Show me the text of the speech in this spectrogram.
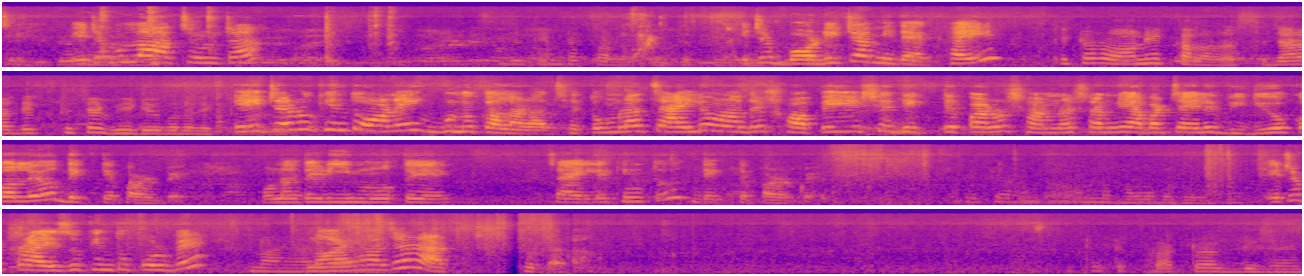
যে এটা হলো আঁচলটা। এটার বডিটা আমি দেখাই। এটারও অনেক কালার আছে যারা দেখতে চায় ভিডিওগুলো দেখতে। এইটারও কিন্তু অনেকগুলো কালার আছে। তোমরা চাইলে ওনাদের শপে এসে দেখতে পারো সামনাসামনি আবার চাইলে ভিডিও কলেও দেখতে পারবে। ওনাদের ইমোতে চাইলে কিন্তু দেখতে পারবে। এটা প্রাইসও কিন্তু পড়বে নয় হাজার। আটশো টাকা। ডিজাইন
